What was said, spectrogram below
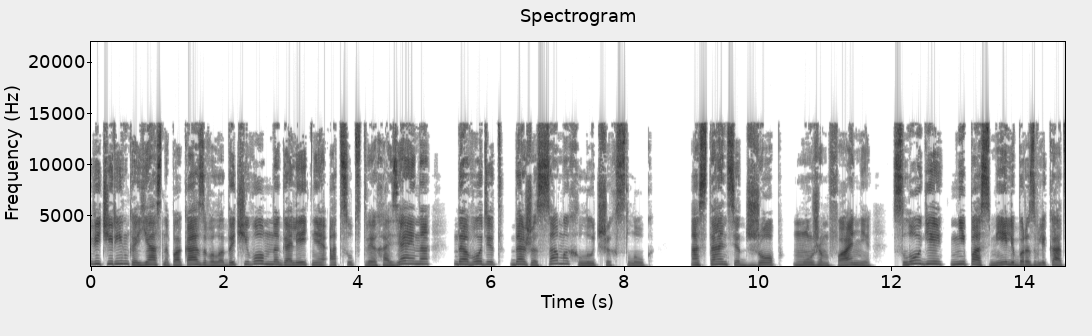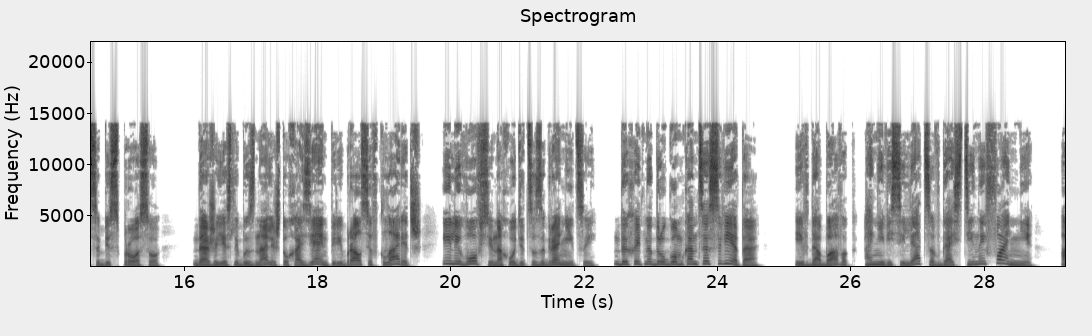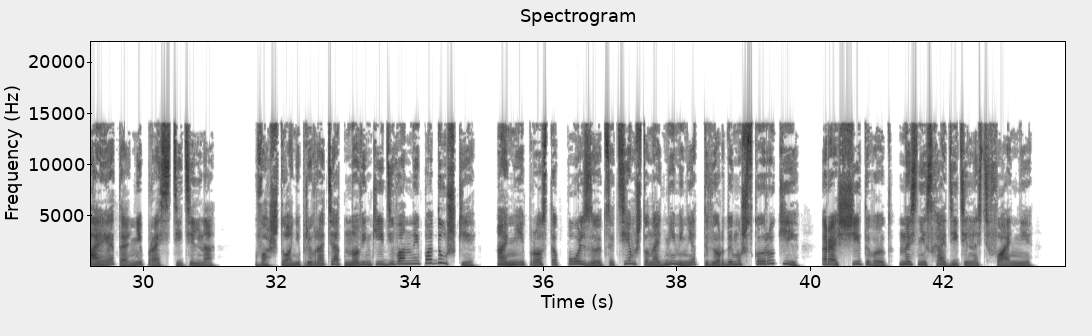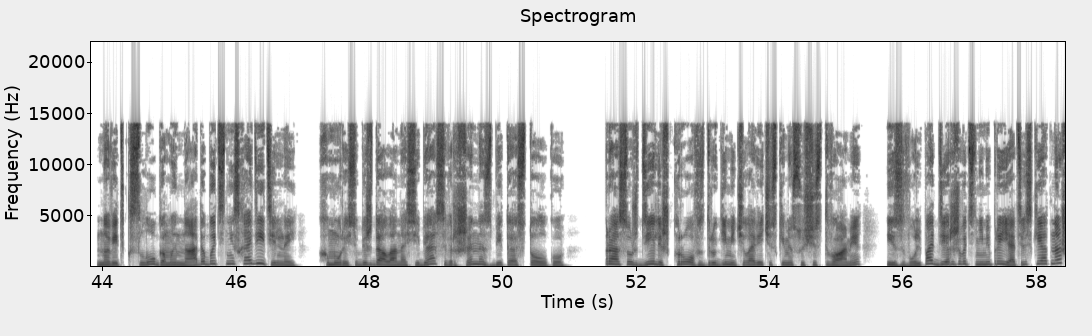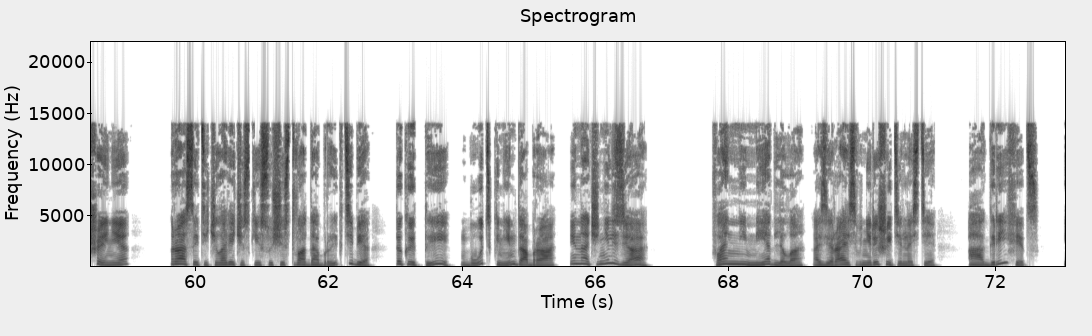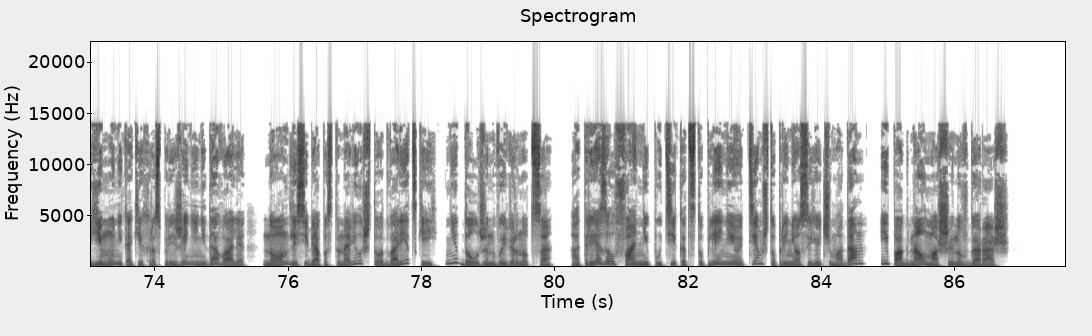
Вечеринка ясно показывала, до чего многолетнее отсутствие хозяина доводит даже самых лучших слуг. Останься Джоб мужем Фанни, слуги не посмели бы развлекаться без спросу, даже если бы знали, что хозяин перебрался в Кларидж или вовсе находится за границей, да хоть на другом конце света. И вдобавок они веселятся в гостиной Фанни, а это непростительно. Во что они превратят новенькие диванные подушки? Они просто пользуются тем, что над ними нет твердой мужской руки, рассчитывают на снисходительность Фанни. Но ведь к слугам и надо быть снисходительной, хмурясь убеждала она себя, совершенно сбитая с толку. Раз уж делишь кров с другими человеческими существами, изволь поддерживать с ними приятельские отношения. Раз эти человеческие существа добры к тебе, так и ты будь к ним добра, иначе нельзя. Фанни медлила, озираясь в нерешительности, а Гриффитс Ему никаких распоряжений не давали, но он для себя постановил, что дворецкий не должен вывернуться. Отрезал Фанни пути к отступлению тем, что принес ее чемодан и погнал машину в гараж.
